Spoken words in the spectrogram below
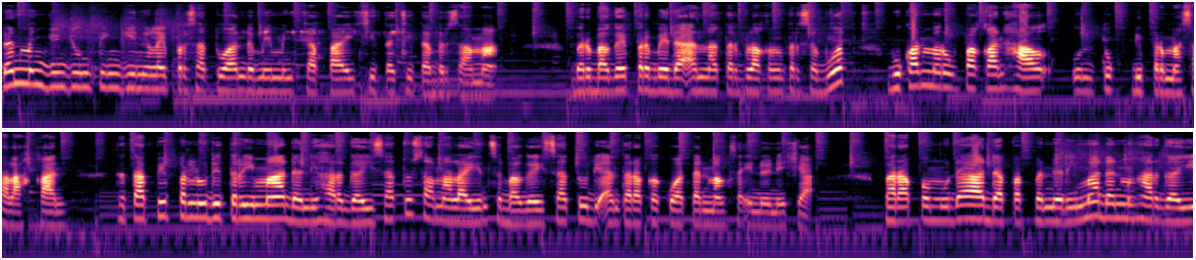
dan menjunjung tinggi nilai persatuan demi mencapai cita-cita bersama. Berbagai perbedaan latar belakang tersebut bukan merupakan hal untuk dipermasalahkan, tetapi perlu diterima dan dihargai satu sama lain sebagai satu di antara kekuatan bangsa Indonesia. Para pemuda dapat menerima dan menghargai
